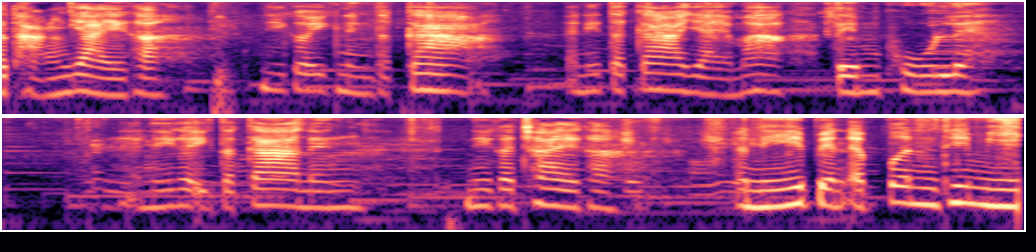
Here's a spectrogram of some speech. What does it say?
กระถางใหญ่ค่ะ นี่ก็อีกหนึ่งตะกร้า อันนี้ตะกร้าใหญ่มาก เต็มพูนเลย อันนี้ก็อีกตะกร้าหนึ่งนี่ก็ใช่ค่ะ อันนี้เป็นแอปเปิลที่มี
